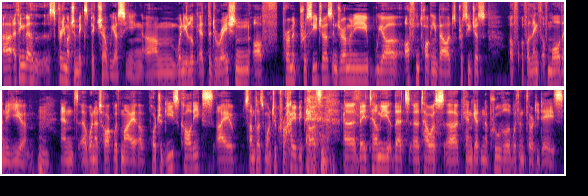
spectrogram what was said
Uh, I think that's pretty much a mixed picture we are seeing. Um, when you look at the duration of permit procedures in Germany, we are often talking about procedures of, of a length of more than a year. Mm. And uh, when I talk with my uh, Portuguese colleagues, I sometimes want to cry because uh, they tell me that uh, towers uh, can get an approval within 30 days.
